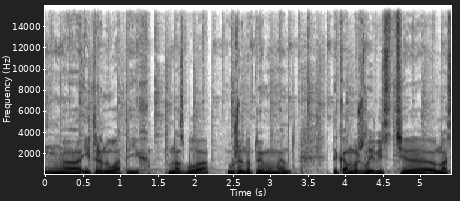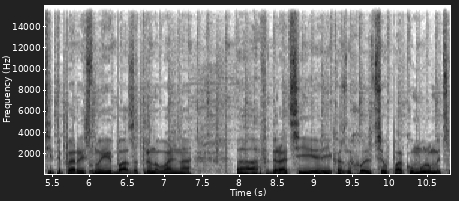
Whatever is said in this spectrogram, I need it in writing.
е, і тренувати їх. У нас була вже на той момент така можливість. Е, У нас і тепер існує база тренувальна федерації, яка знаходиться в парку Муромець.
